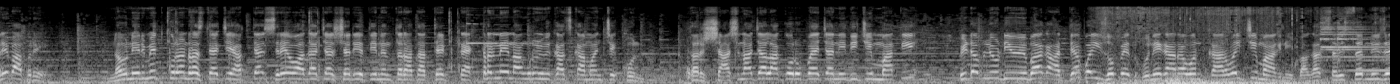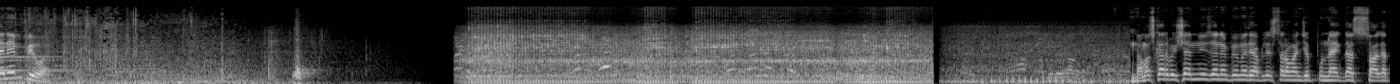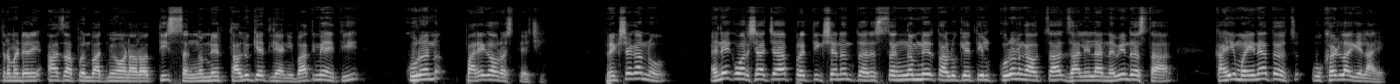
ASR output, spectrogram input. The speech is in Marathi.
अरे बापरे. नवनिर्मित कुरण रस्त्याची हत्या श्रेयवादाच्या शर्यतीनंतर आता थेट ट्रॅक्टरने नांगरून विकास कामांचे खून. तर शासनाच्या लाखो रुपयाच्या निधीची माती पीडब्ल्यू डी विभाग अद्यापही झोपेत गुन्हेगारावर कारवाईची मागणी. बघा सविस्तर न्यूज एन एम पीवर नमस्कार विशाल न्यूज एनमध्ये आपले सर्वांचे पुन्हा एकदा स्वागत मंडळी. आज आपण बातमी होणार आहोत ती संगमनेर तालुक्यातली आणि बातमी आहे ती कुरण पारेगाव रस्त्याची. प्रेक्षकांनो अनेक वर्षाच्या प्रतीक्षेनंतर संगमनेर तालुक्यातील कुरण गावचा झालेला नवीन रस्ता काही महिन्यातच उखडला गेला आहे.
